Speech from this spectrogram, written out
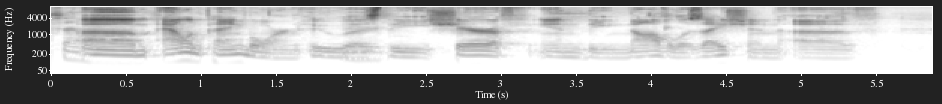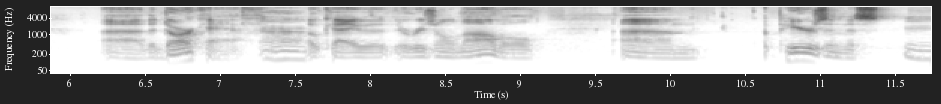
So Um, Alan Pangborn, who was Mm-hmm. the sheriff in the novelization of uh, The Dark Half, Uh-huh. okay, the the original novel, um, appears in this Mm-hmm.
